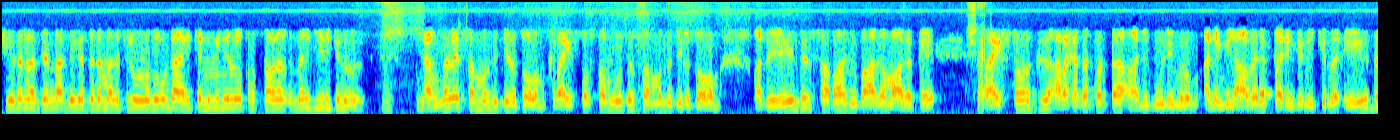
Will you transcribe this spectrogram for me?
ഹിഡൻ അജണ്ട അദ്ദേഹത്തിന്റെ മനസ്സിലുള്ളത് കൊണ്ടായിരിക്കും ഇങ്ങനെയുള്ള പ്രസ്താവന നൽകിയിരിക്കുന്നത്. ഞങ്ങളെ സംബന്ധിച്ചിടത്തോളം ക്രൈസ്തവ സമൂഹത്തെ സംബന്ധിച്ചിടത്തോളം അത് ഏത് സഭാ വിഭാഗമാകട്ടെ ക്രൈസ്തവർക്ക് അർഹതപ്പെട്ട ആനുകൂല്യങ്ങളും അല്ലെങ്കിൽ അവരെ പരിഗണിക്കുന്ന ഏത്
